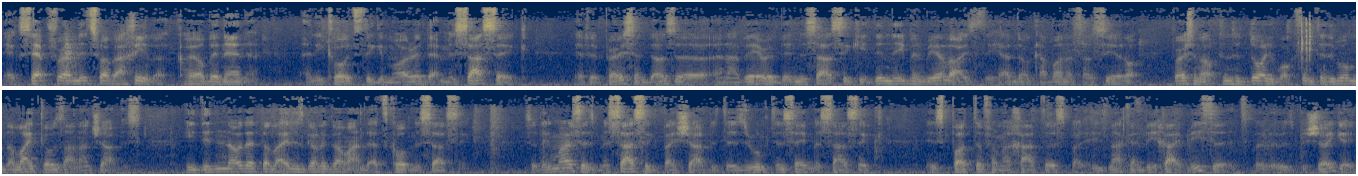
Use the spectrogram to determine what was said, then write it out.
except for a mitzvah of achila kohel benena, and he quotes the Gemara that misasik. If a person does a, an avera bin misasik, he didn't even realize he had no kavana all. Person opens the door, he walks into the room, the light goes on on Shabbos. He didn't know that the light is going to go on. That's called misasik. So the Gemara says misasik by Shabbos. There's room to say misasik is potter from a chatas, but he's not going to be chayv misa. But it was b'shoigeg,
